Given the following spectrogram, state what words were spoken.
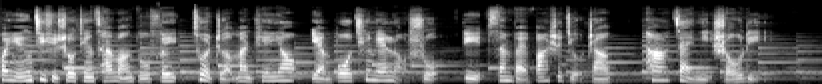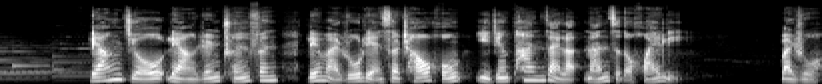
欢迎继续收听《残王毒妃》，作者漫天妖，演播青莲老树，第三百八十九章。他在你手里。良久，两人唇分，林婉如脸色潮红，已经瘫在了男子的怀里。婉如，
